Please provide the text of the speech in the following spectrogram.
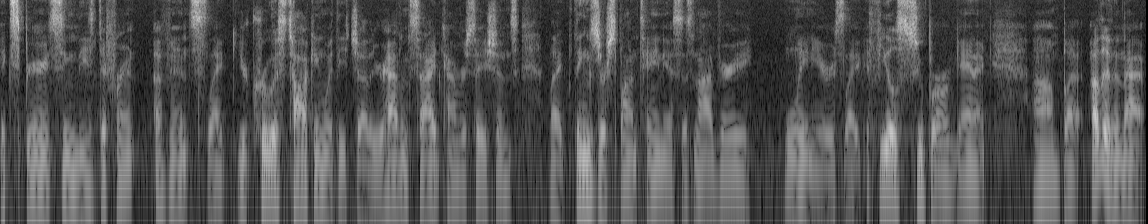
experiencing these different events like your crew is talking with each other you're having side conversations like things are spontaneous it's not very linear it's like it feels super organic. Um, but other than that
